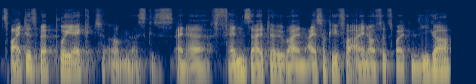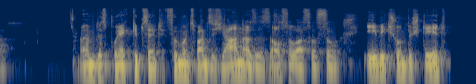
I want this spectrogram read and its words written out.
zweites Webprojekt. Ähm, es ist eine Fanseite über einen Eishockeyverein aus der zweiten Liga. Ähm, das Projekt gibt es seit 25 Jahren, also es ist auch sowas, was so ewig schon besteht.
